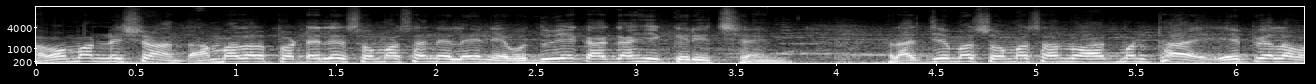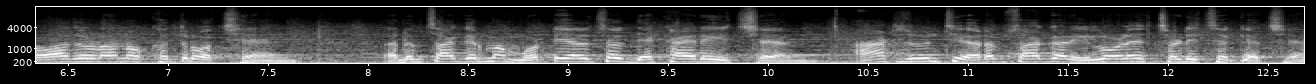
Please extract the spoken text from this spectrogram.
હવામાન નિષ્ણાંત આંબાલાલ પટેલે ચોમાસાને લઈને વધુ એક આગાહી કરી છે. રાજ્યમાં ચોમાસાનું આગમન થાય એ પહેલાં વાવાઝોડાનો ખતરો છે. અરબસાગરમાં મોટી હલચલ દેખાઈ રહી છે. આઠ જૂનથી અરબસાગર હિલોળે ચડી શકે છે.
